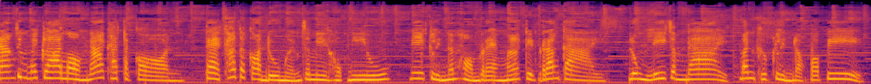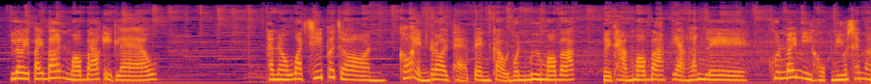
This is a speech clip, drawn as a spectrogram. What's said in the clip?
นางจึงไม่กล้ามองหน้าฆาตกร แต่ฆาตกรดูเหมือนจะมี6นิ้ว มีกลิ่นน้ำหอมแรงมากติดร่างกาย ลุงลี่จำได้ มันคือกลิ่นดอกป๊อปปี้ เลยไปบ้านหมอบักอีกแล้ว ธนวัฒน์ชีพจร เขาเห็นรอยแผลเป็นเก่าบนมือหมอบัก เลยถามหมอบักอย่างลังเล คุณไม่มี6นิ้วใช่ไหม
